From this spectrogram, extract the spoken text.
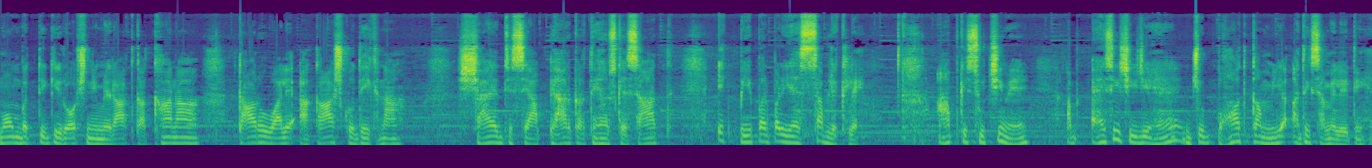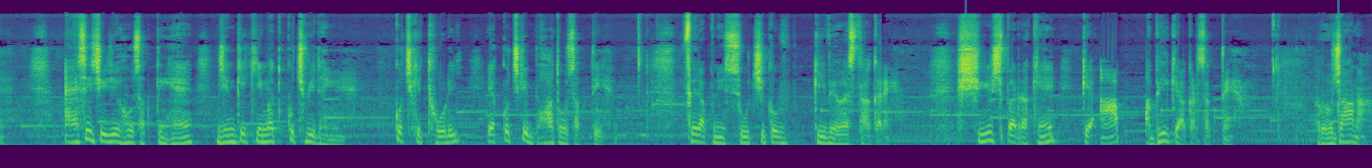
मोमबत्ती की रोशनी में रात का खाना, तारों वाले आकाश को देखना। शायद जिससे आप प्यार करते हैं उसके साथ एक पेपर पर यह सब लिख लें। आपकी सूची में अब ऐसी चीज़ें हैं जो बहुत कम या अधिक समय लेती हैं। ऐसी चीज़ें हो सकती हैं जिनकी कीमत कुछ भी नहीं है। कुछ की थोड़ी या कुछ की बहुत हो सकती है। फिर अपनी सूची को की व्यवस्था करें। शीर्ष पर रखें कि आप अभी क्या कर सकते हैं। रोज़ाना,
